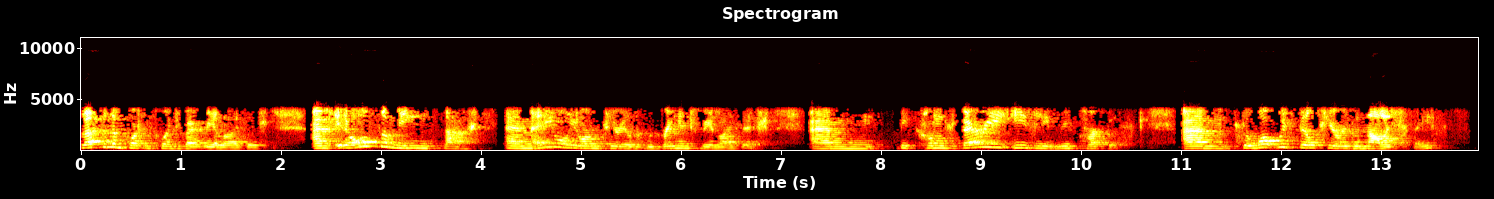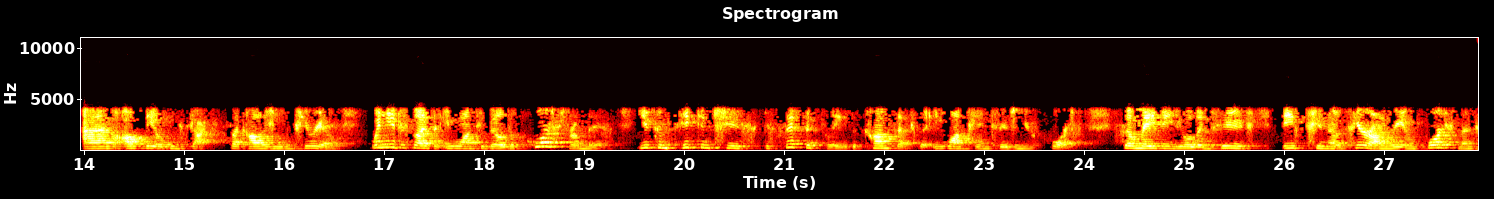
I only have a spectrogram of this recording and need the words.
that's an important point about Realize It. And it also means that um, any OER material that we bring in to Realize It um, becomes very easily repurposed. Um, so what we've built here is a knowledge space. Um, of the OpenStax psychology material. When you decide that you want to build a course from this, you can pick and choose specifically the concepts that you want to include in your course. So maybe you'll include these two notes here on reinforcement,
